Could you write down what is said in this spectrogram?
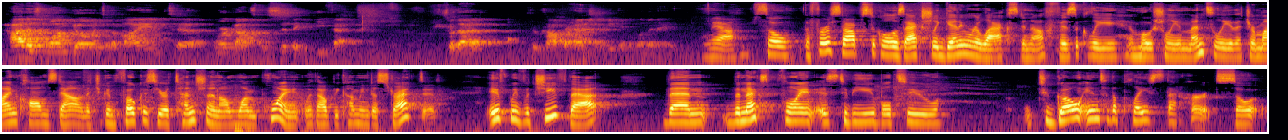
How does one go into the mind to work on specific defects so that through comprehension we can yeah. So the first obstacle is actually getting relaxed enough physically, emotionally, and mentally that your mind calms down, that you can focus your attention on one point without becoming distracted. If we've achieved that, then the next point is to be able to to go into the place that hurts. So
